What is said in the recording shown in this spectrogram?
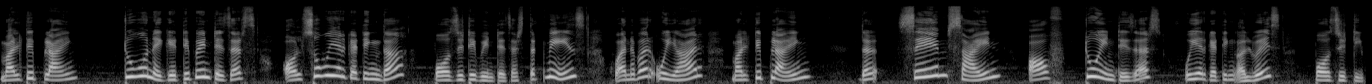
multiplying two negative integers, also we are getting the positive integers. That means whenever we are multiplying the same sign of two integers, we are getting always positive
